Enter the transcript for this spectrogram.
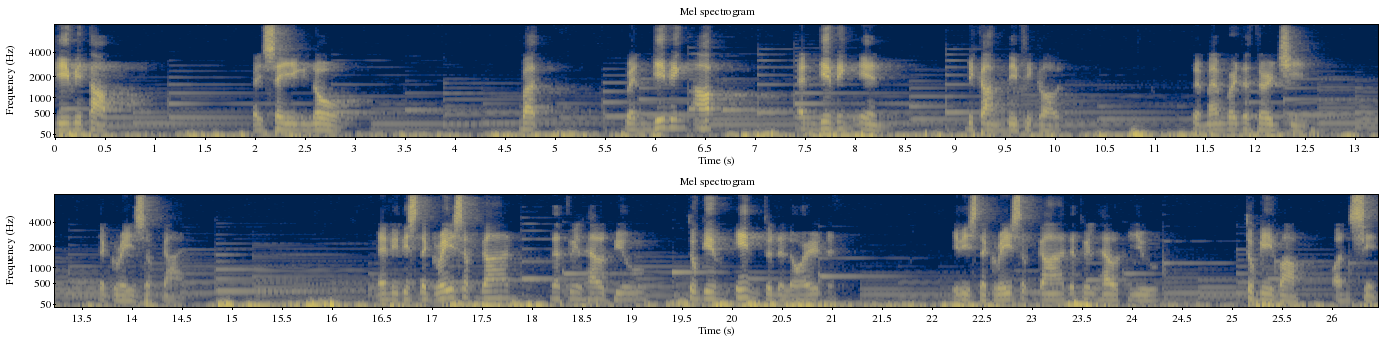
Give it up by saying no. But when giving up and giving in become difficult, remember the third G, the grace of God. And it is the grace of God that will help you to give in to the Lord. It is the grace of God that will help you to give up on sin.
